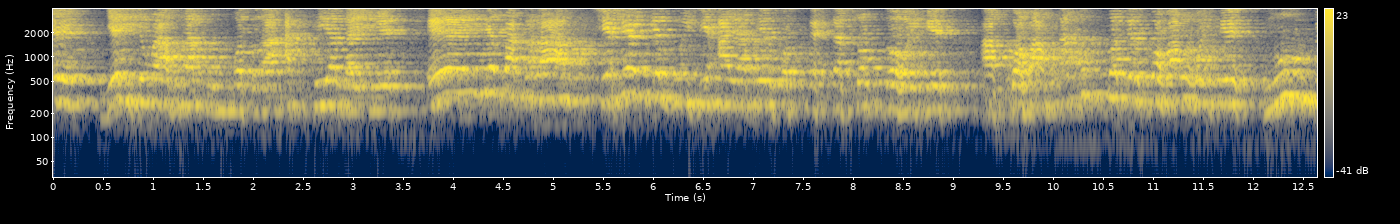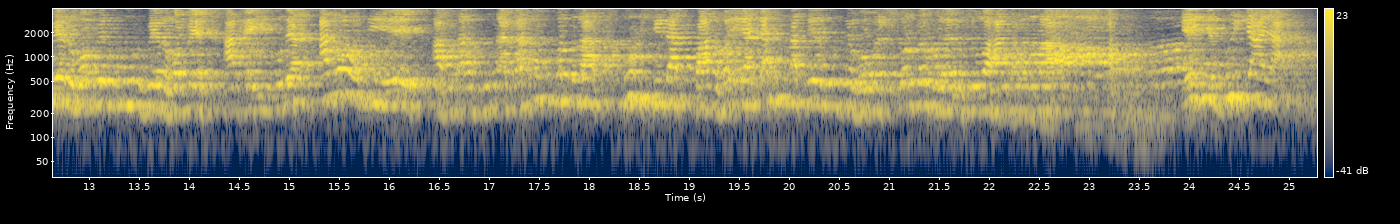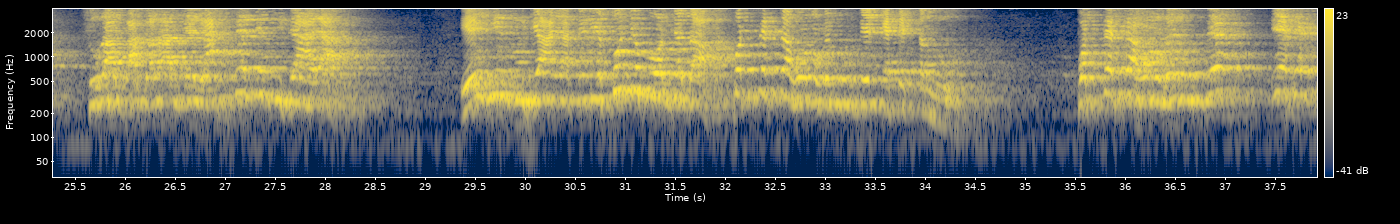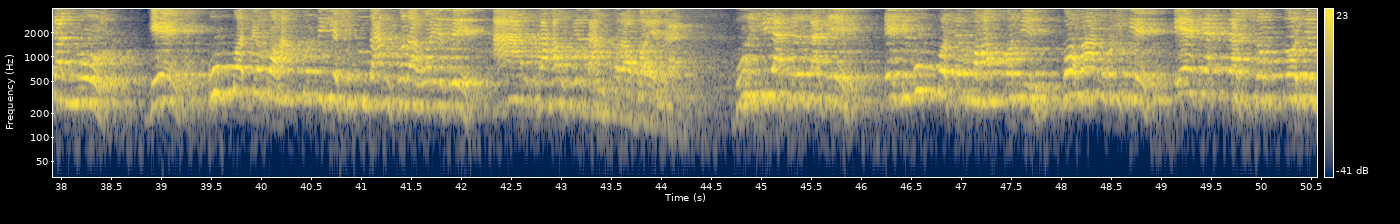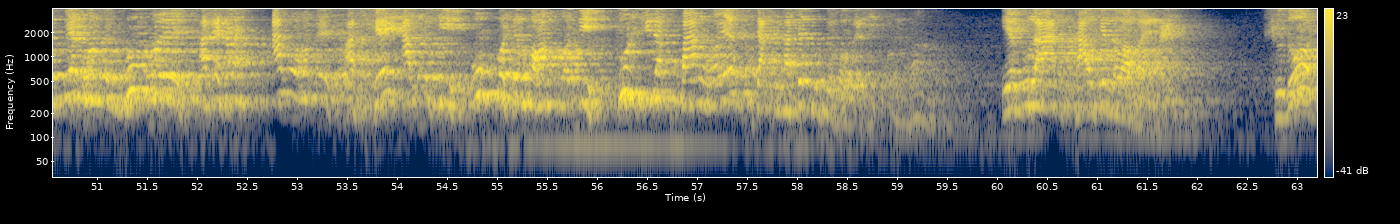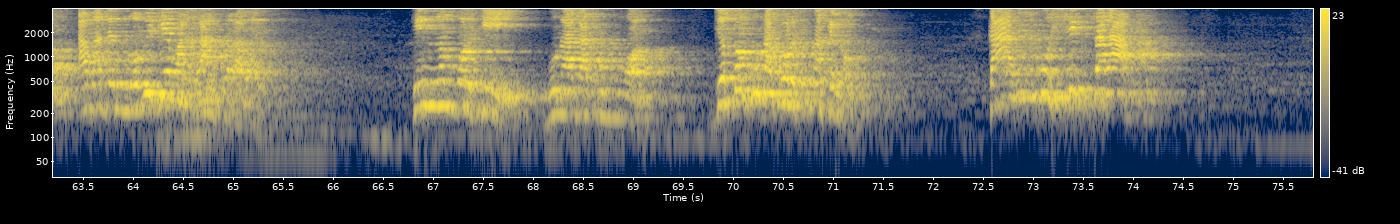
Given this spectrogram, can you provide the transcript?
যেই সময় আপনার উম্মতরা আটকিয়া যাইবে, এই যে বাকরা, শেষের যে দুইটি আয়াতের প্রত্যেকটা শব্দ হইতে আপনার উম্মতের প্রভাব হইতে নূর বের হবে, নূর বের হবে। আর এই নূরের আলো দিয়ে আপনার গুণাগার উম্মতরা ফুলসিরাত পার হইয়া জান্নাতের মধ্যে প্রবেশ করবে বলে এই যে দুইটা আয়াত সূরা বাকারার যে লাস্টের যে দুইটা আয়াত, এই যে দুইটা আয়াতের এত যে মর্যাদা, প্রত্যেকটা হরফের মধ্যে এক একটা নূর। প্রত্যেকটা হরফের মধ্যে এক একটা নূর যে উম্মতে মোহাম্মদীকে শুধু দান করা হয়েছে, আর কাহাকে দান করা হয় নাই। ফুলসিরাতের কাছে এই যে উম্মতে মোহাম্মদীর কভার হইতে এক একটা শব্দ যে বের হবে, নূর হয়ে, আর এটা আলো হবে, আর সেই আলো কি উম্মতে মোহাম্মদী ফুলসিরাত পার হয়ে জান্নাতের মধ্যে প্রবেশ করে। এগুলা আর কাউকে দেওয়া হয় নাই। শুধু আমাদের নবীকে দান করা হয়েছে। তিন নম্বর কি? গুণাগার উম্মত। যত গুণা করে না কেন কাহিল মুশিক সারা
